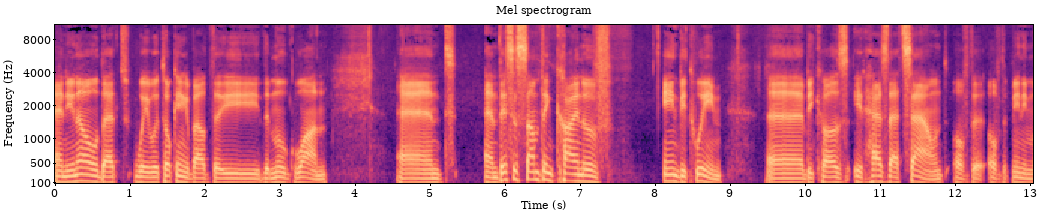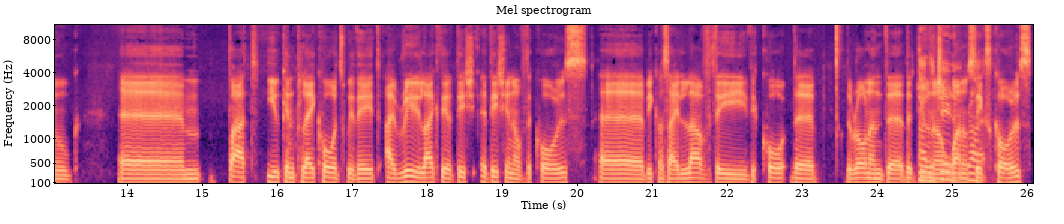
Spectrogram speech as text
and you know that we were talking about the the Moog One, and and this is something kind of in between uh, because it has that sound of the of the mini Moog. Um, but you can play chords with it. I really like the addition, addition of the chorus uh, because I love the the core the the Roland uh, the Juno, oh, the Juno 106 right. chorus.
